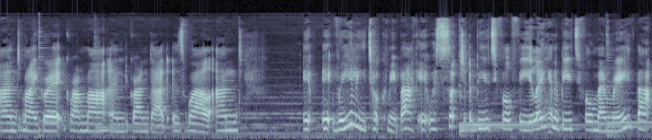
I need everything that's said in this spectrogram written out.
and my great grandma and granddad as well. And it, it really took me back. It was such a beautiful feeling and a beautiful memory that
